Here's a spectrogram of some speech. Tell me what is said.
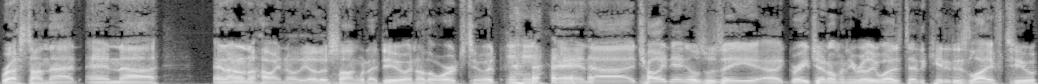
rest on that. And uh, and I don't know how I know the other song, but I do. I know the words to it. and uh, Charlie Daniels was a, uh great gentleman. He really was dedicated his life to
